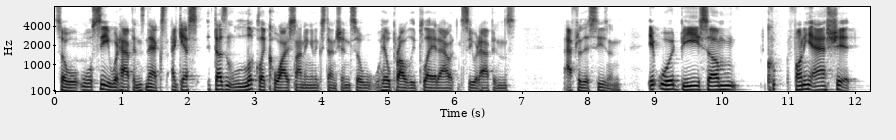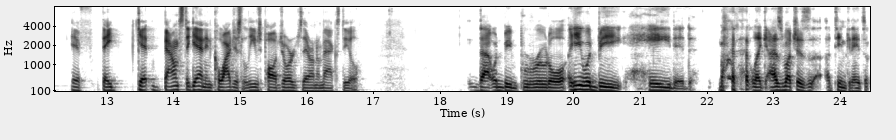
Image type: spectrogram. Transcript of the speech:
So we'll see what happens next. I guess it doesn't look like Kawhi signing an extension, so he'll probably play it out and see what happens after this season. It would be some funny ass shit if they get bounced again and Kawhi just leaves Paul George there on a max deal. That would be brutal. He would be hated. like as much as a team can hate some,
